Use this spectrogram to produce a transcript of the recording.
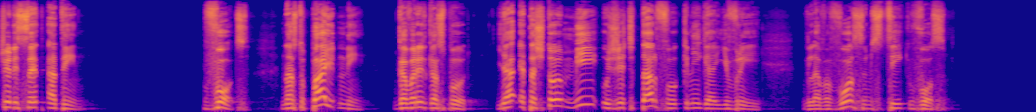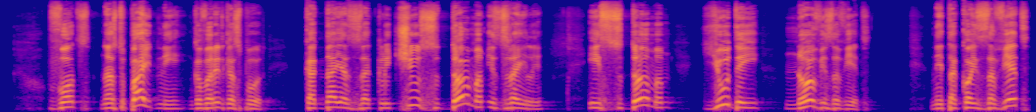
31. Вот, наступают дни, говорит Господь. Я это что мы уже читал в книге Евреи, глава 8, стих 8. Вот наступают дни, говорит Господь, когда я заключу с домом Израиля и с домом Юдой Новый Завет. Не такой завет,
